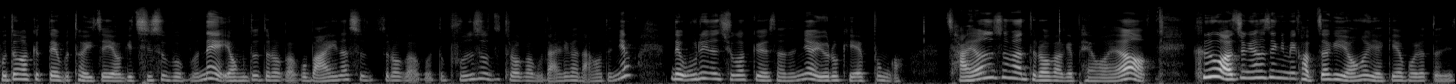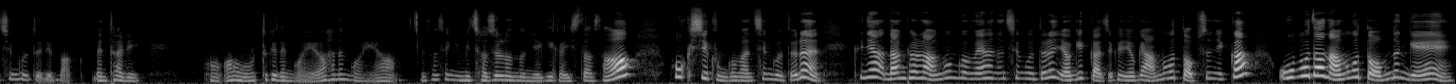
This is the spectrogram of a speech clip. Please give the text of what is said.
고등학교 때부터 이제 여기 지수 부분에 0도 들어가고 마이너스도 들어가고 또 분수도 들어가고 난리가 나거든요. 근데 우리는 중학교에서는요. 이렇게 예쁜 거 자연수만 들어가게 배워요. 그 와중에 선생님이 갑자기 0을 얘기해 버렸더니 친구들이 막 멘탈이 어, 어, 어떻게 된 거예요? 하는 거예요. 선생님이 저질러 놓은 얘기가 있어서 혹시 궁금한 친구들은 그냥 난 별로 안 궁금해 하는 친구들은 여기까지. 여기 아무것도 없으니까 5보단 아무것도 없는 게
